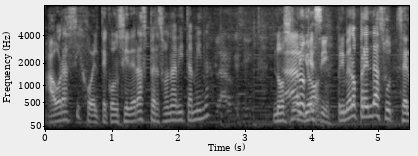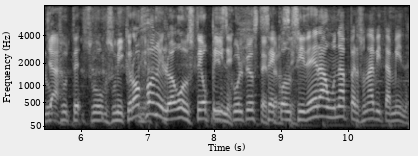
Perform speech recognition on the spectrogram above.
Ahora sí, Joel, ¿te consideras persona vitamina? Claro que sí. No claro soy yo. Que sí. Primero prenda su, su, su, micrófono y luego usted opine. Disculpe usted. Se considera una persona vitamina.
